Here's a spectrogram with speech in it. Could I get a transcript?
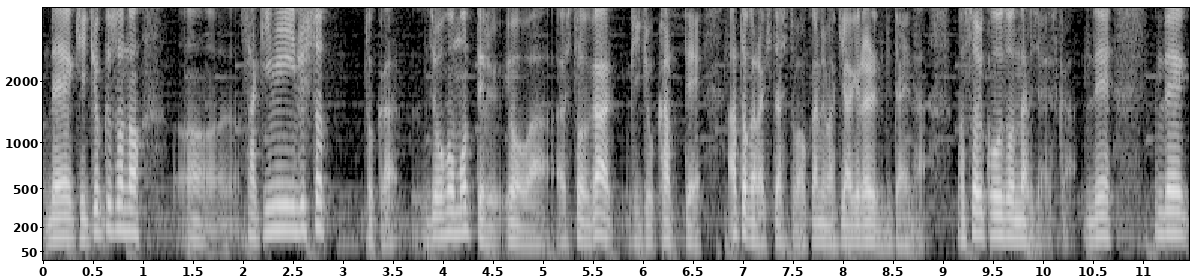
うん。で、結局その、うん、先にいる人とか情報を持ってる要は人が結局勝って後から来た人はお金巻き上げられるみたいな、まあ、そういう構造になるじゃないですか。で、で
